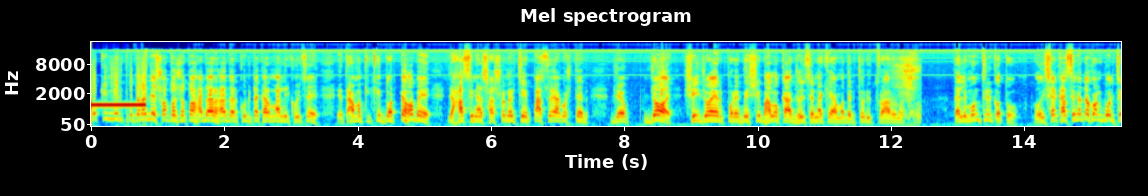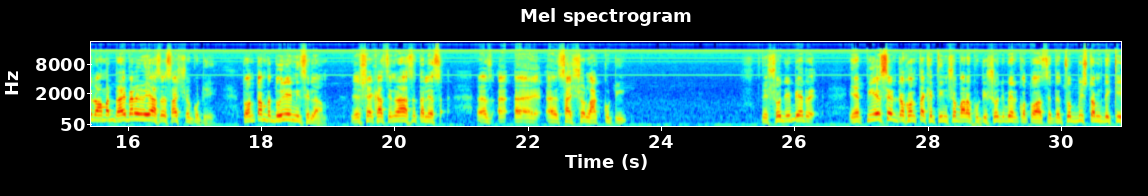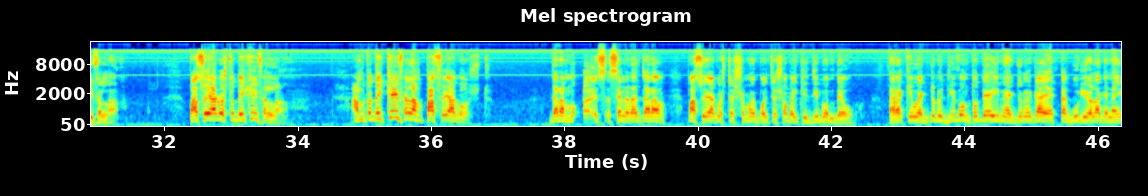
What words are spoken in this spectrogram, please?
ফকিন্নির পুতেরা যে শত শত হাজার হাজার কোটি টাকার মালিক হয়েছে এটা আমাকে কি ধরতে হবে যে হাসিনা শাসনের চেয়ে পাঁচই আগস্টের যে জয়, সেই জয়ের পরে বেশি ভালো কাজ হয়েছে নাকি আমাদের চরিত্র আরও নষ্ট? তাইলে মন্ত্রীর কত? ওই শেখ হাসিনা যখন বলছিল, আমার ড্রাইভারেরই আছে চারশো কোটি তখন তো আমরা দৌড়িয়ে নিয়েছিলাম যে শেখ হাসিনার আছে তাহলে চারশো লাখ কোটি। সজীবের এপিএস এর যখন তাকে তিনশো বারো কোটি সজীবের কত আছে, তো চব্বিশ তো আমি দেখেই ফেললাম। পাঁচই আগস্ট তো দেখেই ফেললাম। আমি তো দেখেই ফেললাম পাঁচই আগস্ট। যারা ছেলেরা যারা পাঁচই আগস্টের সময় বলছে সবাইকে জীবন দেও, তারা কেউ একজনের জীবন তো দেয়ই না, একজনের গায়ে একটা গুলিও লাগে নাই,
